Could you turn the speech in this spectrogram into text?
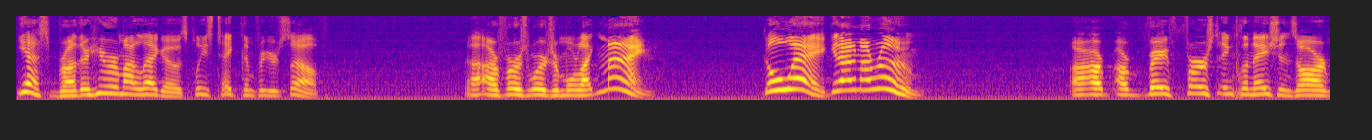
yes, brother, here are my Legos, please take them for yourself. Uh, our first words are more like, mine, go away, get out of my room. Our, our, our very first inclinations are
